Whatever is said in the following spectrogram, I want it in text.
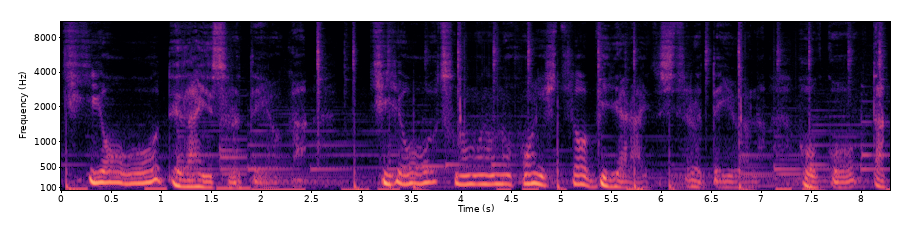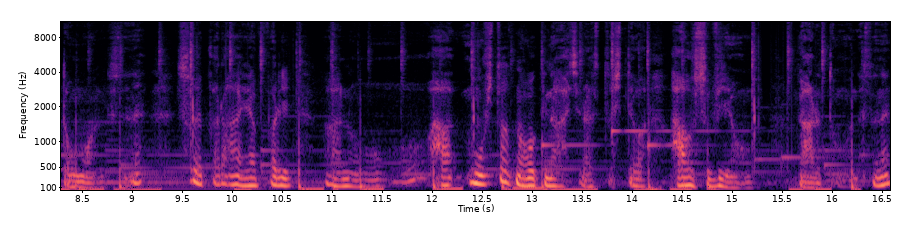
企業をデザインするっていうか企業そのものの本質をビジュアライズするっていうような方向だと思うんですね。それからやっぱりあのもう一つの大きな柱としてはハウスビジョンがあると思うんですね。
